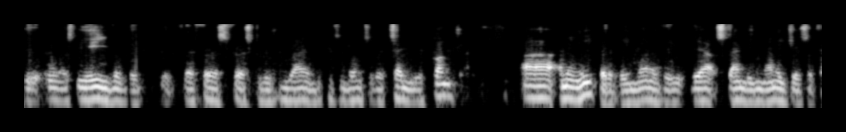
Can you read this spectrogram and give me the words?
the, almost the eve of the, their first first division game because he wanted a ten year contract. Uh, I mean, he could have been one of the, the outstanding managers of,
